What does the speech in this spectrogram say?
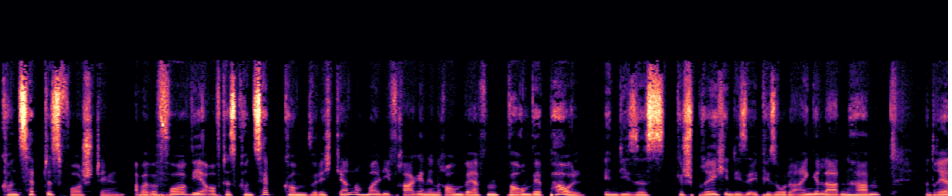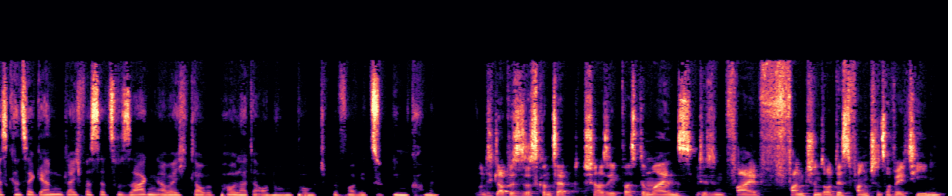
Konzeptes vorstellen. Aber bevor wir auf das Konzept kommen, würde ich gerne nochmal die Frage in den Raum werfen, warum wir Paul in dieses Gespräch, in diese Episode eingeladen haben. Andreas, kannst ja gerne gleich was dazu sagen, aber ich glaube, Paul hatte auch noch einen Punkt, bevor wir zu ihm kommen. Und ich glaube, das ist das Konzept, Shazib, was du meinst. Das sind five functions or dysfunctions of a team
